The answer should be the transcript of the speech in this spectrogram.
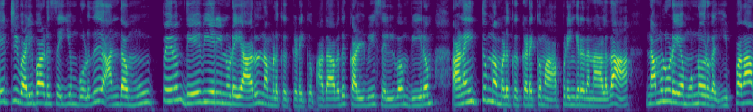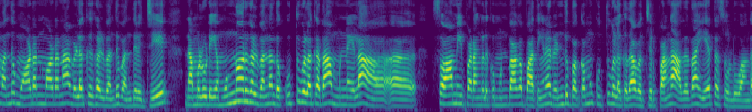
ஏற்றி வழிபாடு செய்யும் பொழுது அந்த முப்பெரும் தேவியரினுடைய அருள் நம்மளுக்கு கிடைக்கும். அதாவது கல்வி செல்வம் வீரம் அனைத்தும் நம்மளுக்கு கிடைக்கும் அப்படிங்கிறதுனால தான் நம்மளுடைய முன்னோர்கள். இப்போ தான் வந்து மாடர்ன் மாடர்னாக விளக்குகள் வந்து வந்துருச்சு. நம்மளுடைய முன்னோர்கள் வந்து அந்த குத்து விளக்கை தான் முன்னையெல்லாம் சுவாமி படங்களுக்கு முன்பாக பார்த்தீங்கன்னா ரெண்டு பக்கமும் குத்து விளக்கு தான் வச்சுருப்பாங்க. அதை தான் ஏற்ற சொல்லுவாங்க.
